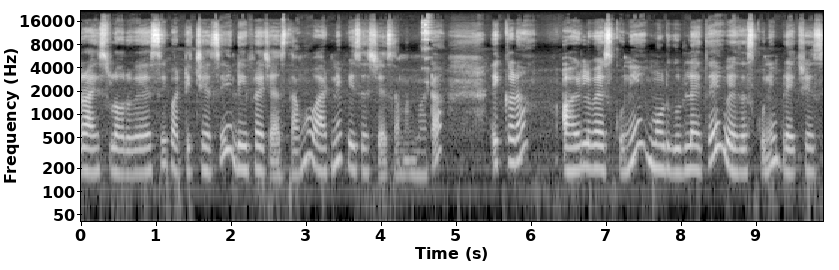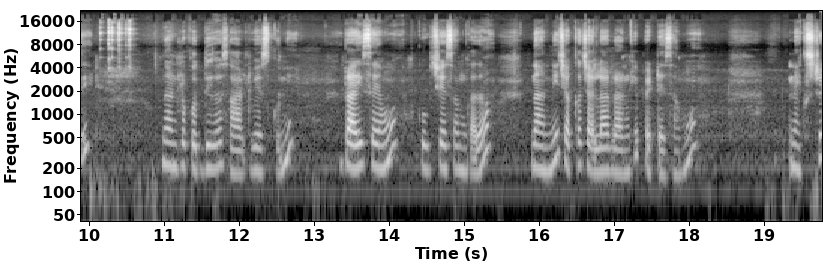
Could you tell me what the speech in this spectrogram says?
రైస్ ఫ్లోర్ వేసి పట్టించేసి డీప్ ఫ్రై చేస్తాము. వాటిని పీసెస్ చేసామన్నమాట. ఇక్కడ ఆయిల్ వేసుకుని మూడు గుడ్లు అయితే వేసేసుకుని బ్రేక్ చేసి దాంట్లో కొద్దిగా సాల్ట్ వేసుకుని రైస్ ఏమో కుక్ చేసాం కదా దాన్ని చక్క చల్లారడానికి పెట్టేసాము. నెక్స్ట్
